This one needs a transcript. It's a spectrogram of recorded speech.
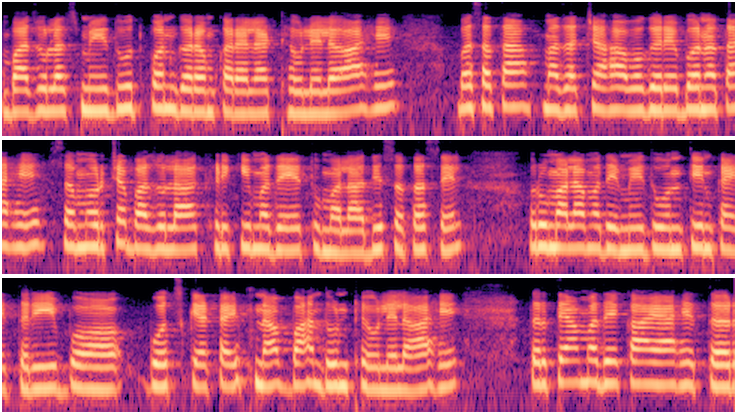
बाजूलाच मी दूध पण गरम करायला ठेवलेलं आहे. बस आता माझा चहा वगैरे बनत आहे. समोरच्या बाजूला खिडकीमध्ये तुम्हाला दिसत असेल. रुमालामध्ये मी दोन तीन काहीतरी ब बोचक्या टाईपना बांधून ठेवलेलं आहे. तर त्यामध्ये काय आहे तर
